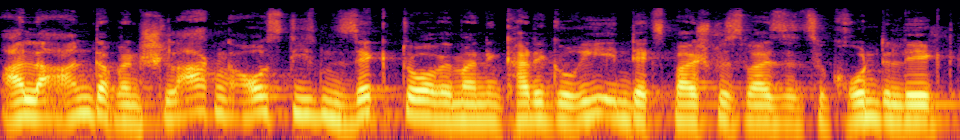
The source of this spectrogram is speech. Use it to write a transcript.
alle anderen schlagen aus diesem Sektor, wenn man den Kategorieindex beispielsweise zugrunde legt,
